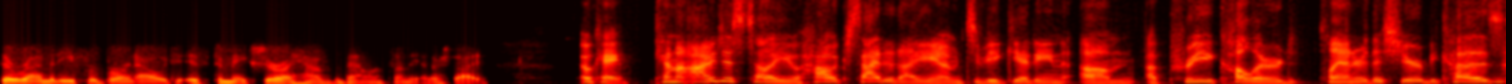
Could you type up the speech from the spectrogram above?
the remedy for burnout is to make sure I have the balance on the other side. Okay. Can I just tell you how excited I am to be getting um, a pre colored planner this year? Because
